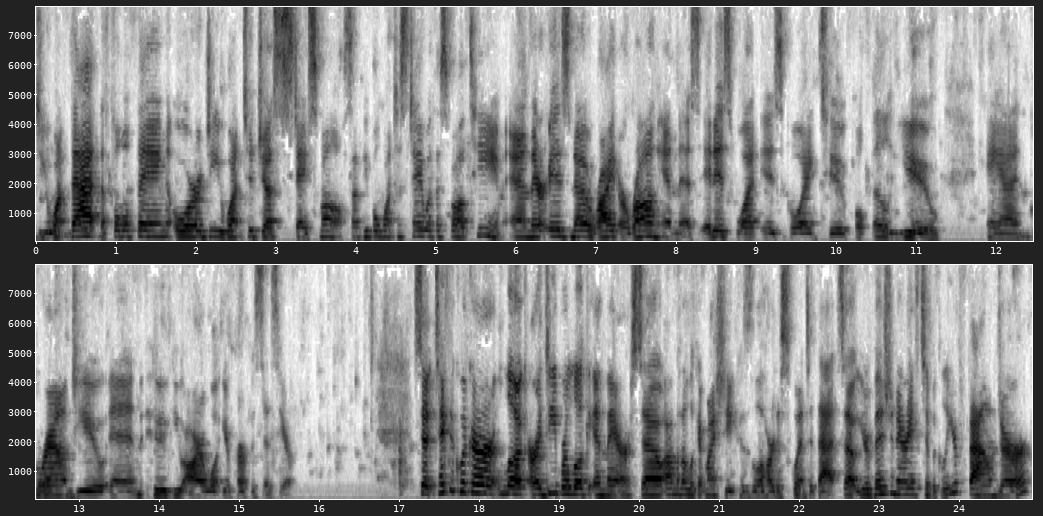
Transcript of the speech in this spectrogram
do you want that, the full thing, or do you want to just stay small? Some people want to stay with a small team, and there is no right or wrong in this. It is what is going to fulfill you and ground you in who you are, what your purpose is here. So take a quicker look or a deeper look in there. So I'm going to look at my sheet because it's a little hard to squint at that. So your visionary is typically your founder.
